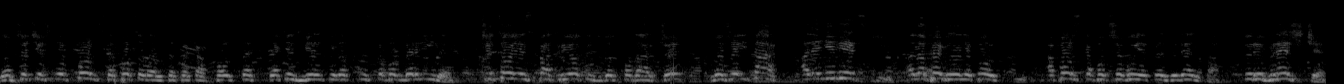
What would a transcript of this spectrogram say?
No przecież nie w Polsce, po co nam CPK w Polsce, jak jest wielkie lotnisko pod Berlinem? Czy to jest patriotyzm gospodarczy? Może i tak, ale niemiecki, a na pewno nie polski. A Polska potrzebuje prezydenta, który wreszcie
